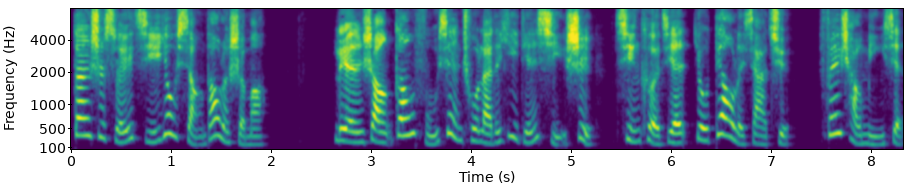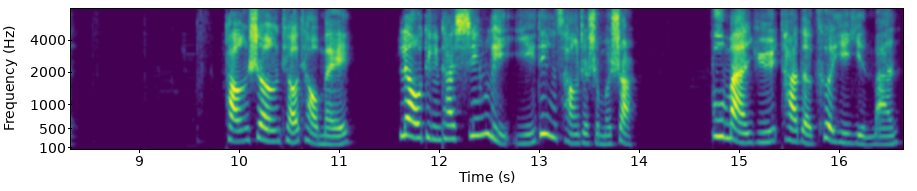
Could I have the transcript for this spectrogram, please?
但是随即又想到了什么，脸上刚浮现出来的一点喜事，顷刻间又掉了下去，非常明显。唐胜挑挑眉，料定他心里一定藏着什么事儿，不满于他的刻意隐瞒，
